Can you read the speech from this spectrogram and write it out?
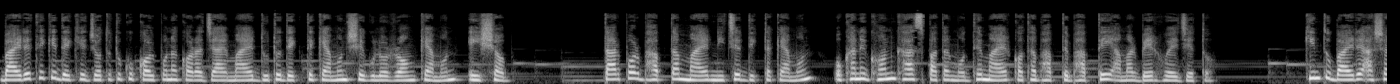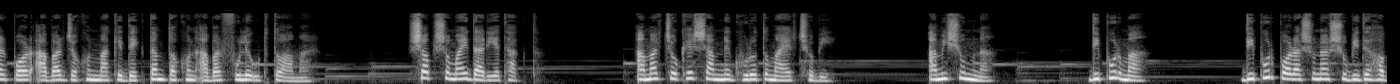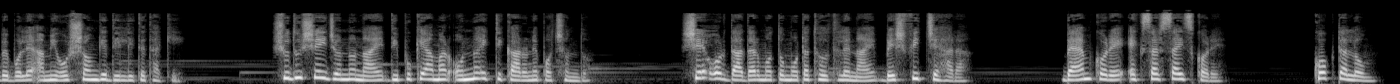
বাইরে থেকে দেখে যতটুকু কল্পনা করা যায় মায়ের দুটো দেখতে কেমন, সেগুলোর রং কেমন এইসব তারপর ভাবতাম মায়ের নিচের দিকটা কেমন, ওখানে ঘন ঘাস পাতার মধ্যে মায়ের কথা ভাবতে ভাবতেই আমার বের হয়ে যেত। কিন্তু বাইরে আসার পর আবার যখন মাকে দেখতাম তখন আবার ফুলে উঠত আমার। সব সময় দাঁড়িয়ে থাকত। আমার চোখের সামনে ঘুরত মায়ের ছবি। আমি শুম না দীপুর মা। দীপুর পড়াশোনার সুবিধে হবে বলে আমি ওর সঙ্গে দিল্লিতে থাকি। শুধু সেই জন্য নয়, দীপুকে আমার অন্য একটি কারণে পছন্দ। সে ওর দাদার মতো মোটা থলথলে নয়, বেশ ফিট চেহারা। ব্যায়াম করে, এক্সারসাইজ করে। কোকটা লোম।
